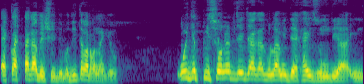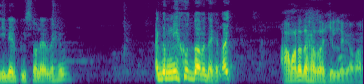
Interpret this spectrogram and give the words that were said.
এক লাখ টাকা বেশি দিব দিতে পারবে না কেউ। ওই যে পিছনের যে জায়গাগুলো আমি দেখাই জুম দিয়া ইঞ্জিনের পিছনের দেখেন? একদম নিখুঁত ভাবে দেখেন। ওই আমারও দেখা যায় কিনলে আবার।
